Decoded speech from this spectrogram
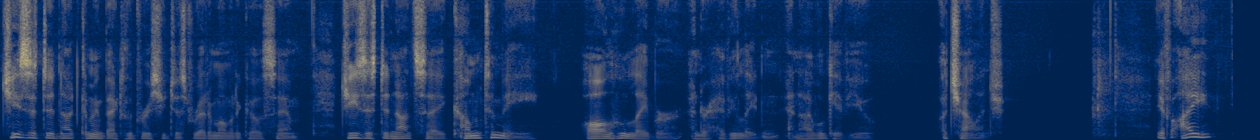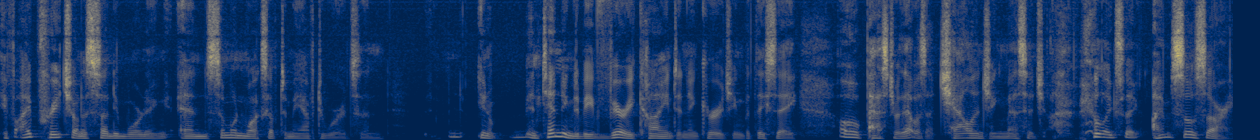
Jesus did not, coming back to the verse you just read a moment ago, Sam, Jesus did not say, Come to me, all who labor and are heavy laden, and I will give you a challenge. If I, if I preach on a Sunday morning and someone walks up to me afterwards and you know, intending to be very kind and encouraging, but they say, Oh, Pastor, that was a challenging message. I feel like saying, I'm so sorry.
